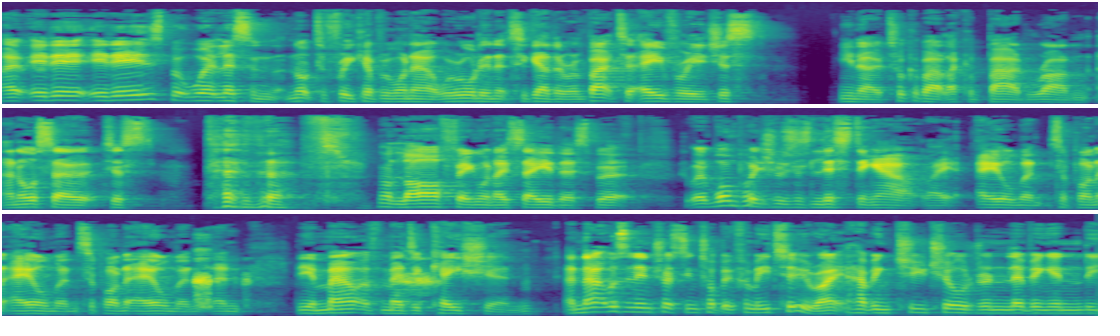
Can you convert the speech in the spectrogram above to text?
Uh, it it is. But we're listen, not to freak everyone out. We're all in it together. And back to Avery, just you know, talk about like a bad run, and also just the not laughing when I say this, but at one point she was just listing out like ailments upon ailments upon ailment, and the amount of medication. And that was an interesting topic for me too, right? Having two children living in the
